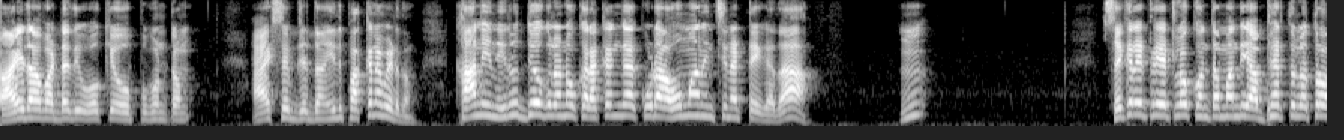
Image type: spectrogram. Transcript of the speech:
వాయిదా పడ్డది ఓకే ఒప్పుకుంటాం యాక్సెప్ట్ చేద్దాం ఇది పక్కన పెడదాం. కానీ నిరుద్యోగులను ఒక రకంగా కూడా అవమానించినట్టే కదా? సెక్రటరియట్లో కొంతమంది అభ్యర్థులతో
